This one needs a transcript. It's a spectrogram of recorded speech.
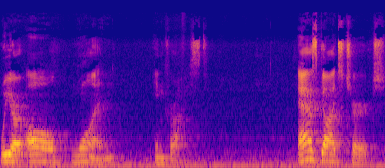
we are all one in Christ. As God's church,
